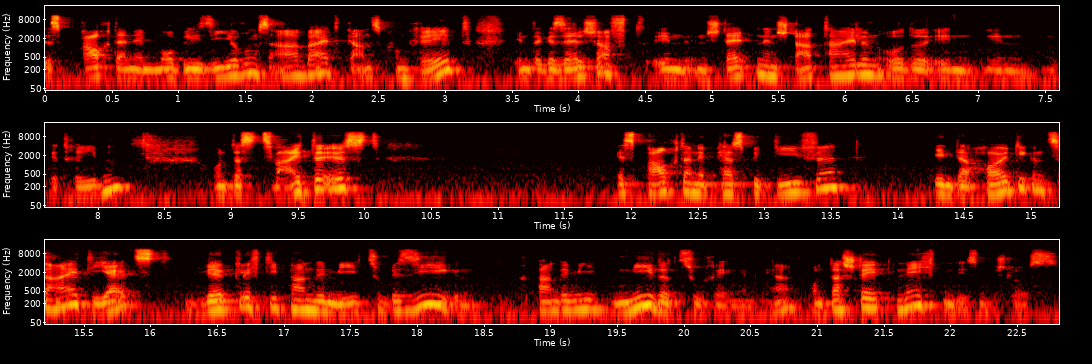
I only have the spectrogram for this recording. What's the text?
es braucht eine Mobilisierungsarbeit ganz konkret in der Gesellschaft, in, in Städten, in Stadtteilen oder in, in, in Betrieben. Und das Zweite ist, es braucht eine Perspektive, in der heutigen Zeit jetzt wirklich die Pandemie zu besiegen. Pandemie niederzuringen. Ja? Und das steht nicht in diesem Beschluss.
